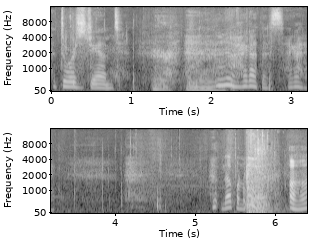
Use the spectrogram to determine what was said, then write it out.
The door's jammed. Here, No, no, I got this. I got it. என்ன பண்ண போற ஆஹா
